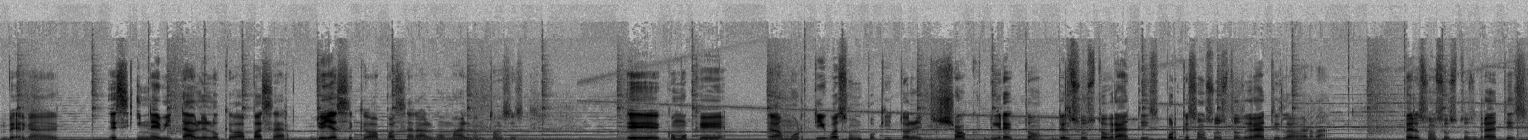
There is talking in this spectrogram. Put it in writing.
verga, es inevitable lo que va a pasar, yo ya sé que va a pasar algo malo, entonces, eh, como que amortiguas un poquito el shock directo del susto gratis, porque son sustos gratis, la verdad. Pero son sustos gratis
